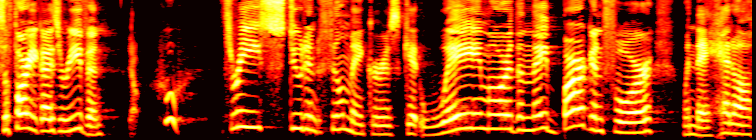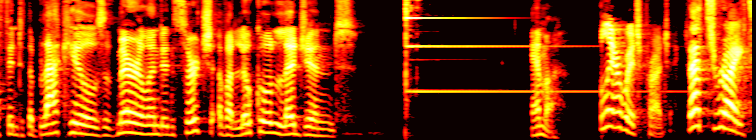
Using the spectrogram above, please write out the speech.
So far, you guys are even. Yep. Whew. Three student filmmakers get way more than they bargained for when they head off into the Black Hills of Maryland in search of a local legend. Emma. Blair Witch Project. That's right.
